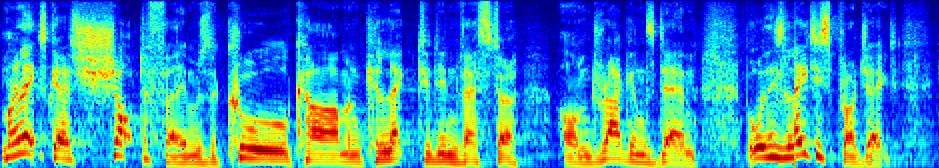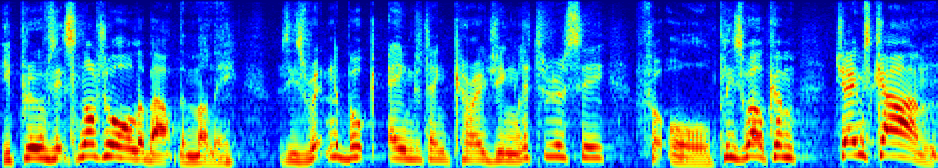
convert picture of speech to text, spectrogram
My next guest shot to fame as the cool, calm and collected investor on Dragon's Den. But with his latest project, he proves it's not all about the money, as he's written a book aimed at encouraging literacy for all. Please welcome James Caan.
